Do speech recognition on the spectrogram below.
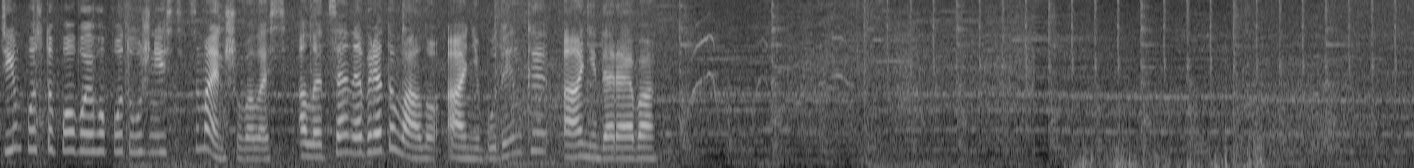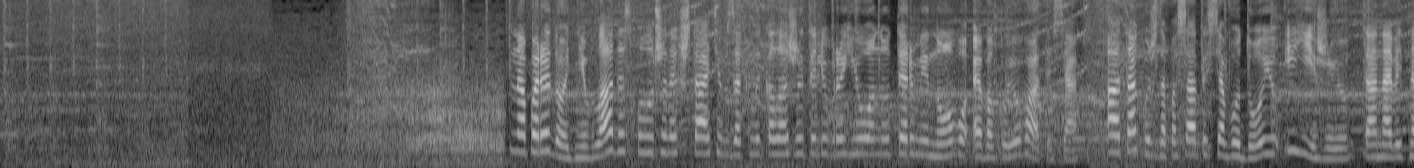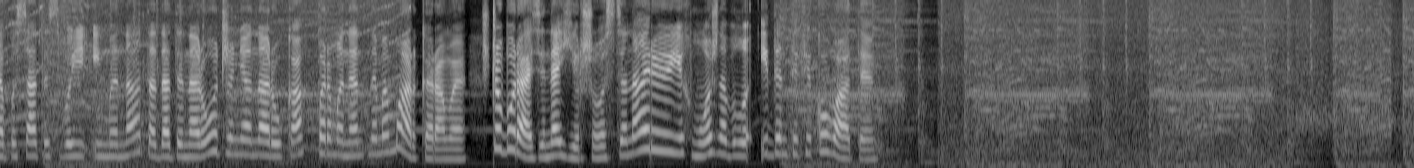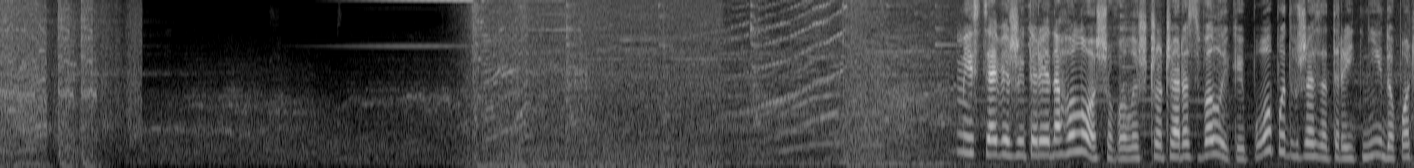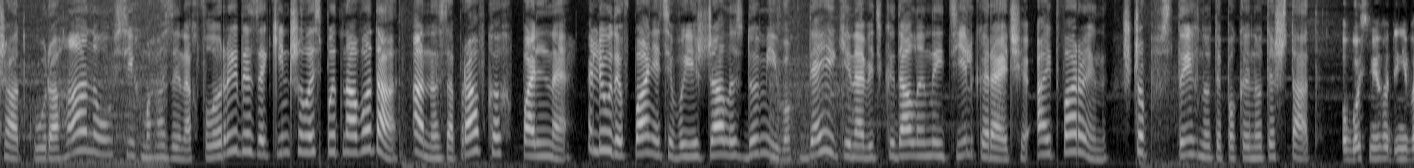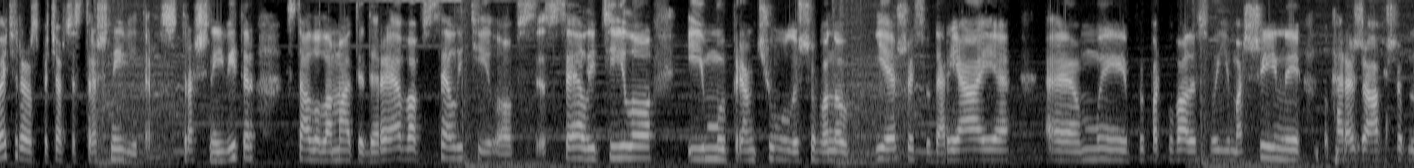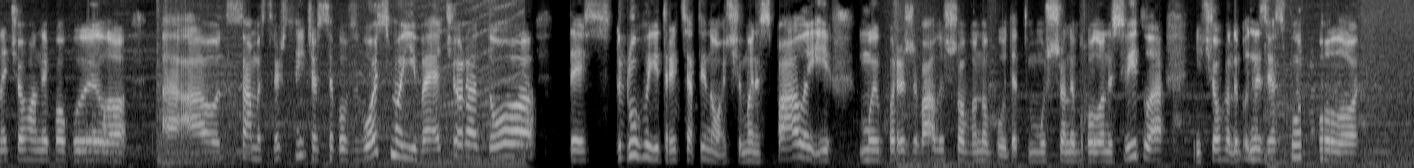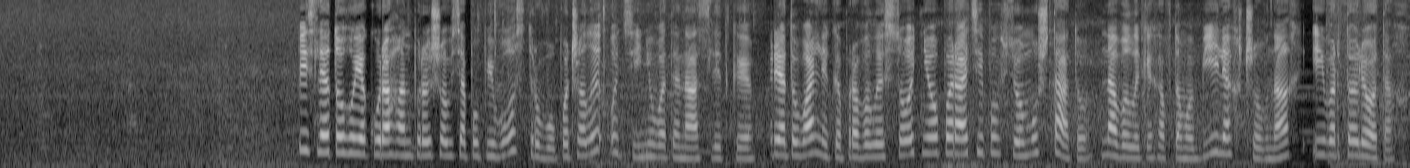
Втім, поступово його потужність зменшувалась, але це не врятувало ані будинки, ані дерева. Напередодні влада Сполучених Штатів закликала жителів регіону терміново евакуюватися, а також запасатися водою і їжею, та навіть написати свої імена та дати народження на руках перманентними маркерами, щоб у разі найгіршого сценарію їх можна було ідентифікувати. Місцеві жителі наголошували, що через великий попит вже за три дні до початку урагану у всіх магазинах Флориди закінчилась питна вода, а на заправках пальне. Люди в паніці виїжджали з домівок, деякі навіть кидали не тільки речі, а й тварин, щоб встигнути покинути штат. О восьмій годині вечора розпочався страшний вітер. Страшний вітер стало ламати дерева, все летіло, все, все летіло, і ми прям чули, що воно є щось ударяє. Е, Ми припаркували свої машини в гаражах, щоб нічого не побило. А- А от саме страшний час це був з восьмої вечора до десь другої тридцяти ночі. Ми не спали і ми переживали, що воно буде, тому що не було ні світла, нічого не було, ні зв'язку не було. Після того, як ураган пройшовся по півострову, почали оцінювати наслідки. Рятувальники провели сотні операцій по всьому штату на великих автомобілях, човнах і вертольотах.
